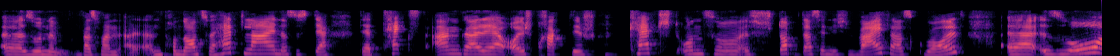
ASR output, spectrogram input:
äh, so eine, was man, äh, ein Pendant zur Headline. Das ist der, der Textanker, der euch praktisch catcht und so es stoppt, dass ihr nicht weiter scrollt. Äh, so,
